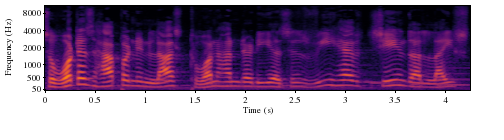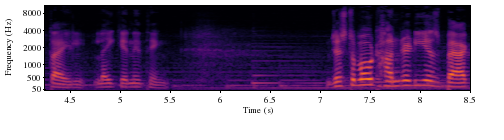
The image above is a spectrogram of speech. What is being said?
So what has happened in last 100 years is we have changed our lifestyle like anything. Just about 100 years back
